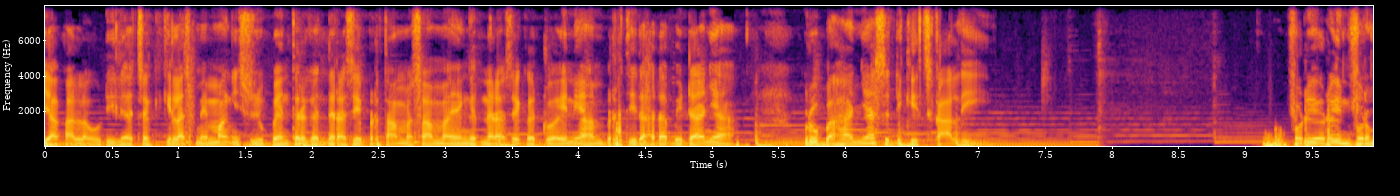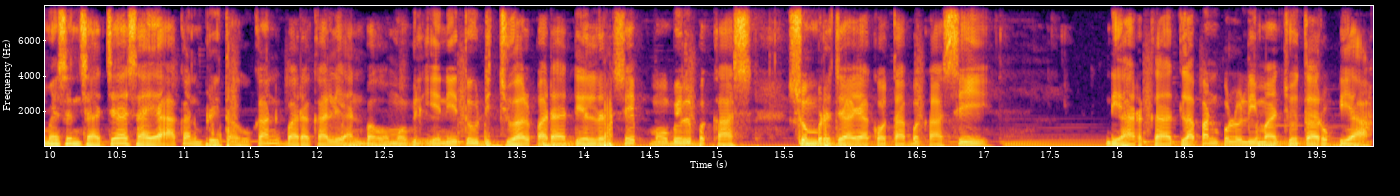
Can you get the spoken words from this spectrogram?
Ya kalau dilihat sekilas memang Isuzu Panther generasi pertama sama yang generasi kedua ini hampir tidak ada bedanya. Perubahannya sedikit sekali. For your information saja, saya akan beritahukan kepada kalian bahwa mobil ini tuh dijual pada dealership mobil bekas Sumberjaya Kota Bekasi di harga 85 juta rupiah.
